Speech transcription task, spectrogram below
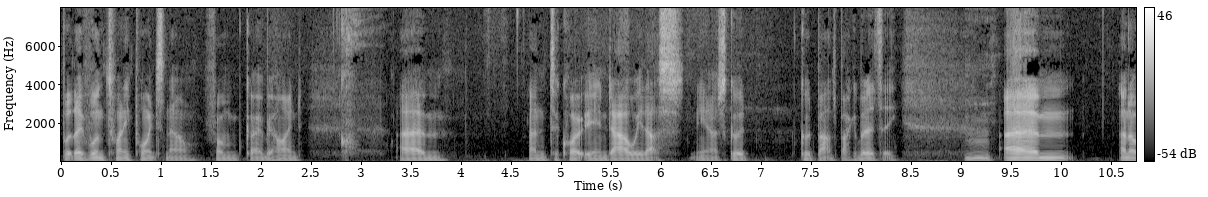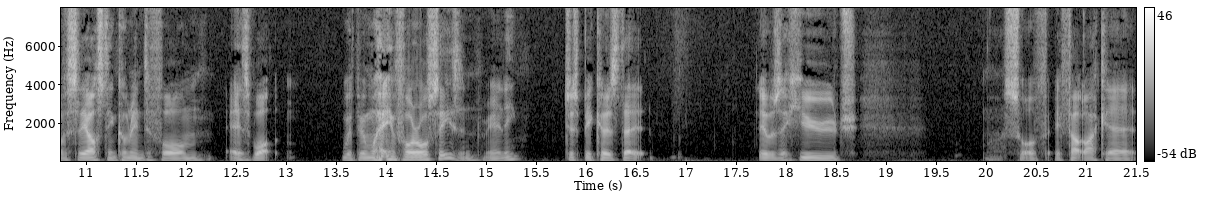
but they've won twenty points now from going behind. Um, and to quote Ian Dowie, that's you know it's good, good bounce back ability. Mm. Um, and obviously Austin coming into form is what we've been waiting for all season, really. Just because that it was a huge sort of it felt like a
